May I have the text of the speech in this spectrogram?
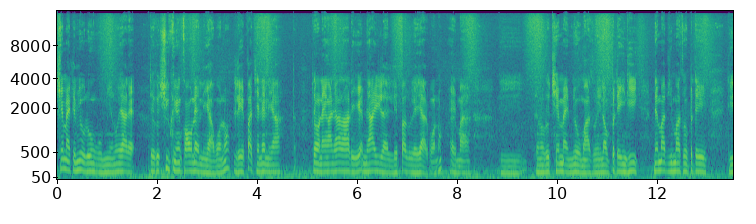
ချင်းမိုင်တစ်မျိုးလုံးကိုမြင်လို့ရတဲ့ တကယ်ရှုခင်ကောင်းတဲ့နေရာပေါ့နော်လေပတ်ခြင်းတဲ့နေရာကျွန်တော်နိုင်ငံသားတွေအများကြီးလာလေပတ်လို့လည်းရတယ်ပေါ့နော်အဲဒီမှာဒီကျွန်တော်တို့ချင်းမိုင်မြို့မှာဆိုရင်တော့ပတိန်ထီမြန်မာပြည်မှာဆိုပတိန်ဒီ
